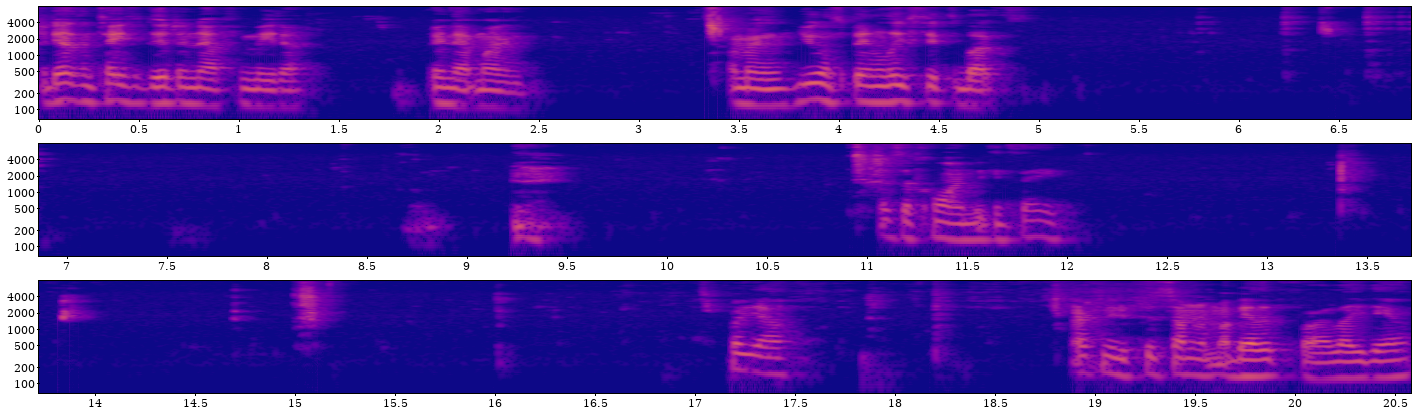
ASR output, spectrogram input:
It doesn't taste good enough for me to spend that money. I mean, you're gonna spend at least six bucks. That's a coin we can save. But yeah, I just need to put something in my belly before I lay down.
